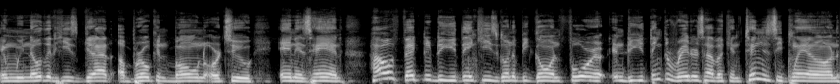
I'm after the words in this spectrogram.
and we know that he's got a broken bone or two in his hand. How effective do you think he's going to be going forward? And do you think the Raiders have a contingency plan on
